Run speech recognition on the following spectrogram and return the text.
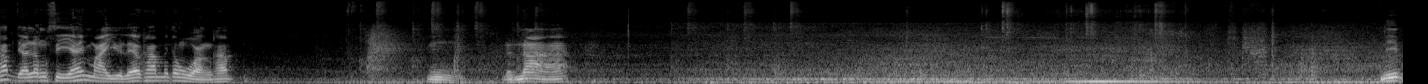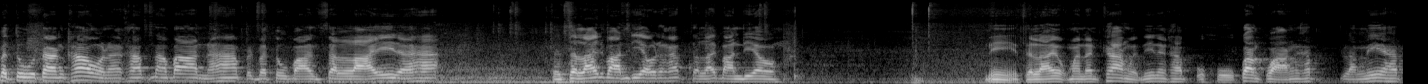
ครับ เดี๋ยวลงสีให้ใหม่อยู่แล้วครับ ไม่ต้องห่วงครับนี่ด้านหน้าฮะนี่ประตูทางเข้านะครับ หน้าบ้านนะฮะเป็นประตูบานสไลด์นะฮะแต่สไลด์บานเดียวนะครับ สไลด์บานเดียว นี่สไลด์ออกมาด้านข้างแบบนี้นะครับ โอ้โห กว้างขวางนะครับ หลังนี้นครับ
